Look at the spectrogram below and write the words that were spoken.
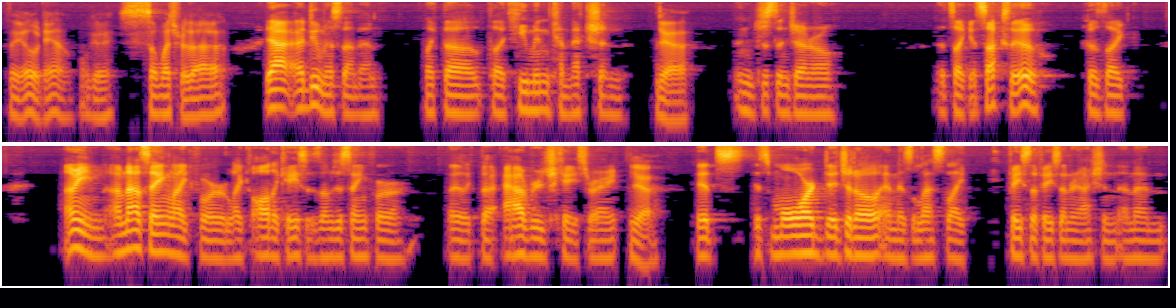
it's like oh damn okay so much for that Yeah, I do miss that, man. Like the the human connection yeah and just in general. It's like it sucks too. Cause like I mean, I'm not saying like for like all the cases. I'm just saying for like the average case, right? yeah it's it's more digital and there's less like face to face interaction. And then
